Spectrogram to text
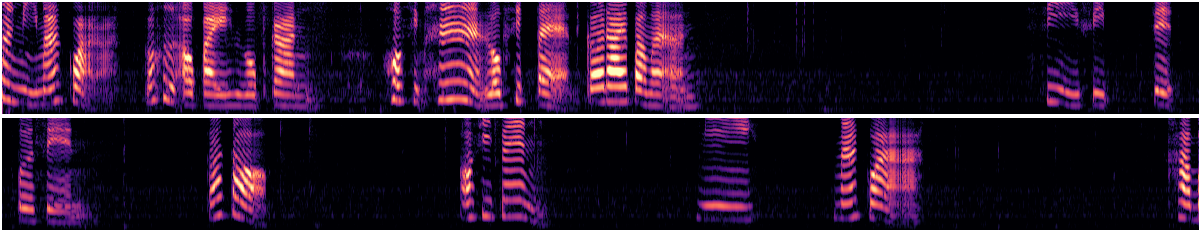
มันมีมากกว่า ก็คือเอาไปลบกัน 65ลบ18 ก็ได้ประมาณ 47เปอร์เซ็นก็ตอบ ออกซิเจน มีมากกว่า คาร์บ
